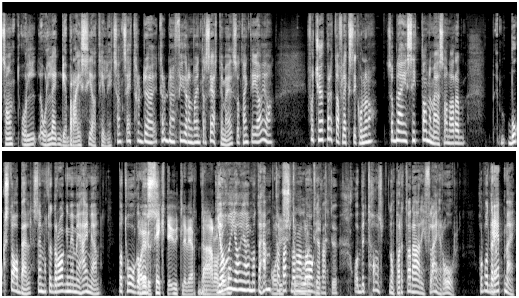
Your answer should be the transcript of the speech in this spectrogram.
sant, og, og legger breisida til. Ikke sant? Så jeg trodde, jeg trodde fyren var interessert i meg, så tenkte jeg ja ja, få kjøpe dette fleksikonet, da. Så ble jeg sittende med sånn der bokstabel, så jeg måtte drage med meg hjem igjen. På tog og buss. Og du fikk det utlevert der og Ja, da? ja, ja, jeg måtte hente på et eller annet lager, tid. vet du. Og betalt nå på dette der i flere år. Holdt på å drepe meg.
